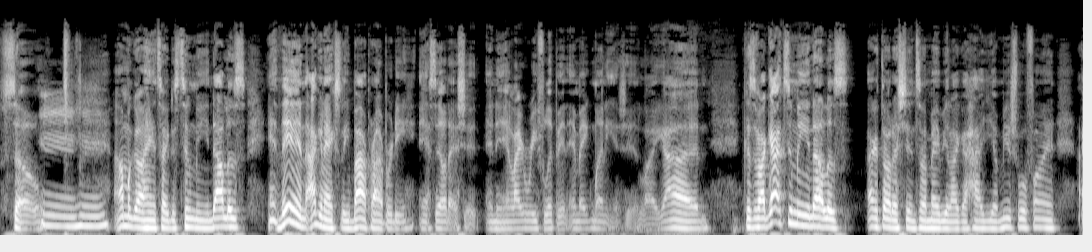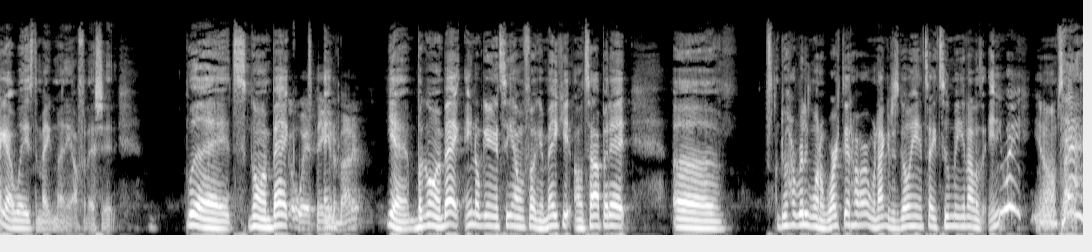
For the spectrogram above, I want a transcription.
So I'm gonna go ahead and take this $2 million and then I can actually buy property and sell that shit and then like reflip it and make money and shit. Like, I, cause if I got $2 million, I can throw that shit into maybe like a high yield mutual fund. I got ways to make money off of that shit. But going back, Good way of thinking about it. yeah, but going back, ain't no guarantee I'm gonna fucking make it. On top of that, uh, do I really want to work that hard when I can just go ahead and take two million dollars anyway? You know what I'm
